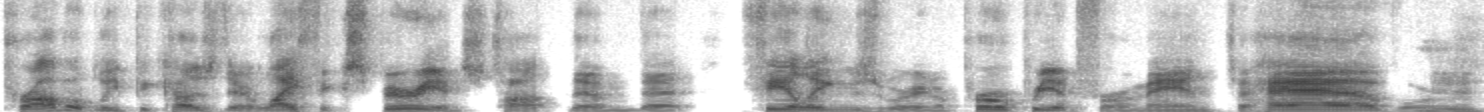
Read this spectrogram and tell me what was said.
probably because their life experience taught them that feelings were inappropriate for a man to have, or mm,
